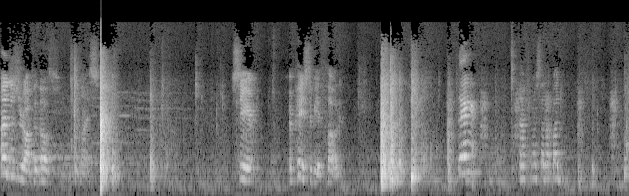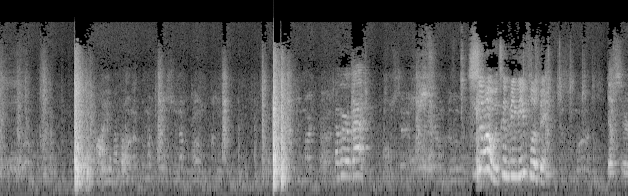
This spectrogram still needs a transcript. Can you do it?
I just dropped it. That was nice. See, it pays to be a thug. Dang it! After my setup, bud. Oh, I hit my butt. I'll be right back. So, it's gonna be me flipping. Yes, sir.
